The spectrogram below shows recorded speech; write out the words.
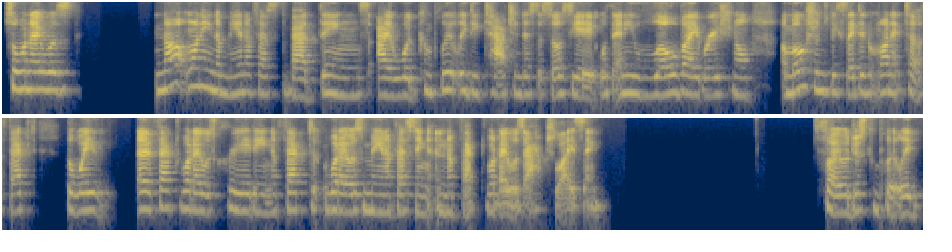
So when I was not wanting to manifest the bad things, I would completely detach and disassociate with any low vibrational emotions because I didn't want it to affect the way affect what I was creating, affect what I was manifesting, and affect what I was actualizing. So I would just completely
